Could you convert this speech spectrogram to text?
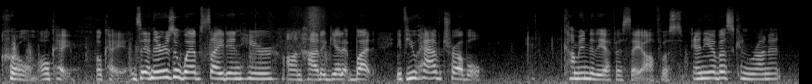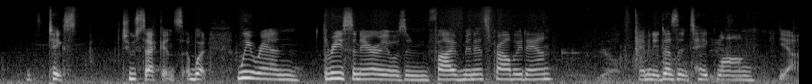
Chrome, okay, okay. And, so- and there is a website in here on how to get it, but if you have trouble, come into the FSA office. Any of us can run it. It takes two seconds. What we ran three scenarios in five minutes, probably, Dan. Yeah. I mean, it doesn't take long. Yeah.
